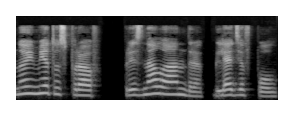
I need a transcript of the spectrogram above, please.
Но и Метус прав, признала Андра, глядя в пол.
